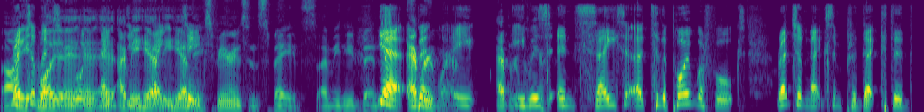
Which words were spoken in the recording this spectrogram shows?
uh, he, well, I mean, he had, he had the experience in spades. I mean, he'd been yeah, everywhere. He, everywhere. he was incisive uh, to the point where folks, Richard Nixon predicted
